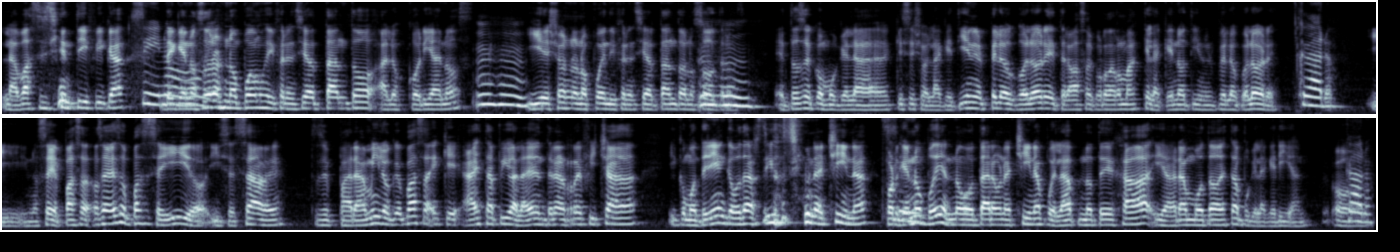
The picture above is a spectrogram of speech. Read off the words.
la base científica Sí, de no, que nosotros no podemos diferenciar tanto a los coreanos y ellos no nos pueden diferenciar tanto a nosotros. Entonces como que la, qué sé yo, la que tiene el pelo de colores te la vas a acordar más que la que no tiene el pelo de colores. claro. Y no sé, pasa, o sea, eso pasa seguido y se sabe. Entonces para mí lo que pasa es que a esta piba la deben tener refichada y como tenían que votar sí o sí una china, porque Sí. no podían no votar a una china, pues la app no te dejaba y habrán votado a esta porque la querían. O- Claro.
